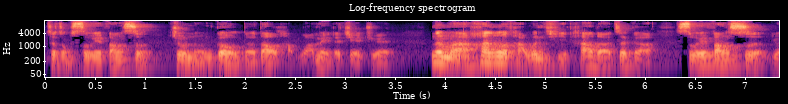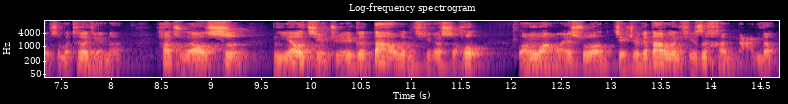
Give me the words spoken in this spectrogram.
这种思维方式就能够得到完美的解决。那么汉诺塔问题它的这个思维方式有什么特点呢？它主要是你要解决一个大问题的时候，往往来说解决个大问题是很难的，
